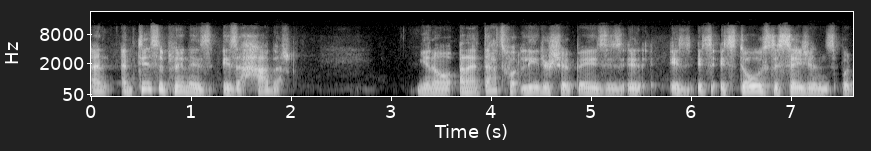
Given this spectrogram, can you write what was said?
And and discipline is is a habit you know and that's what leadership is is is it's it's those decisions but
